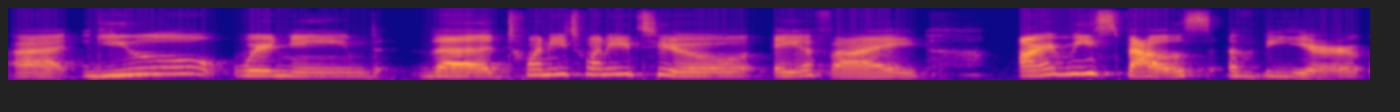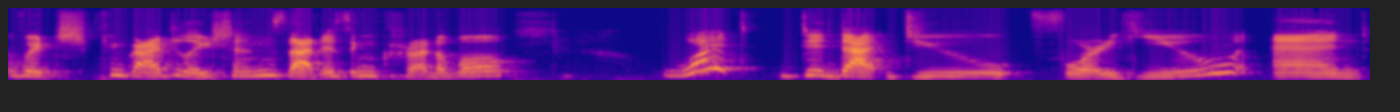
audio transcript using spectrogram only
Uh, you were named the 2022 AFI Army Spouse of the Year, which congratulations, that is incredible. What did that do for you and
